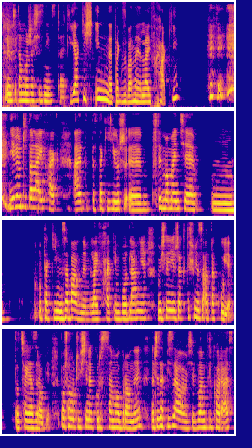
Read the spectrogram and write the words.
nie wiem, co tam może się z nim stać. Jakieś inne tak zwane lifehacki? nie wiem, czy to lifehack, ale to, to jest takich już y, w tym momencie mm, takim zabawnym lifehackiem było dla mnie myślenie, że jak ktoś mnie zaatakuje, to co ja zrobię. Poszłam oczywiście na kurs samoobrony, znaczy zapisałam się, byłam tylko raz.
